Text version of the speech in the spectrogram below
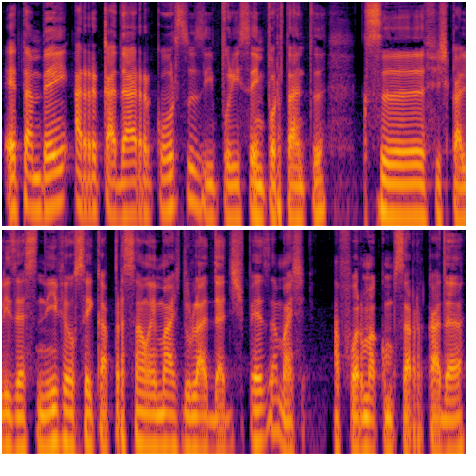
é também arrecadar recursos e por isso é importante que se fiscalize esse nível. Eu sei que a pressão é mais do lado da despesa, mas a forma como se arrecada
